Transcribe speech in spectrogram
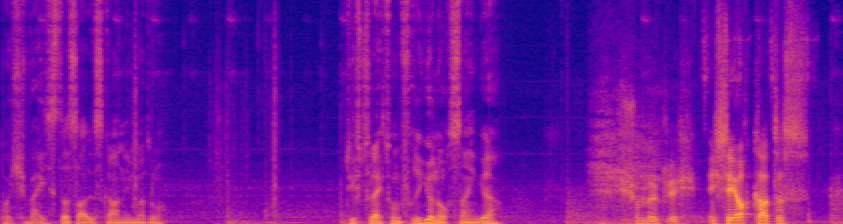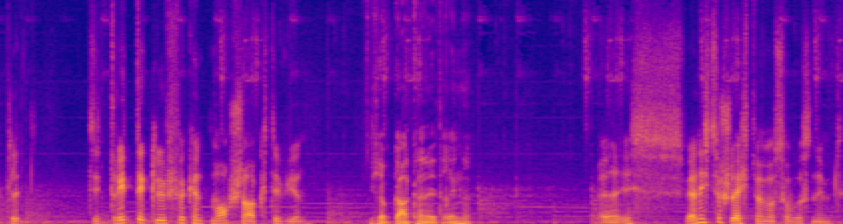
Boah, ich weiß das alles gar nicht mehr, du. Dürfte vielleicht vom Frühjahr noch sein, gell? Schon möglich. Ich sehe auch gerade, dass die dritte Glyphe könnte man auch schon aktivieren. Ich habe gar keine drin. Äh, ist wäre nicht so schlecht, wenn man sowas nimmt.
